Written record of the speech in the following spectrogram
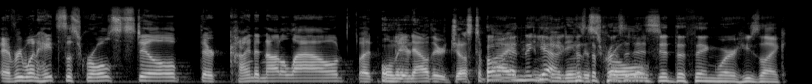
Everyone hates the Skrulls still. They're kind of not allowed, but Only they're- now they're justified. Oh, justified and the, in yeah, because the, the, president did the thing where he's like,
